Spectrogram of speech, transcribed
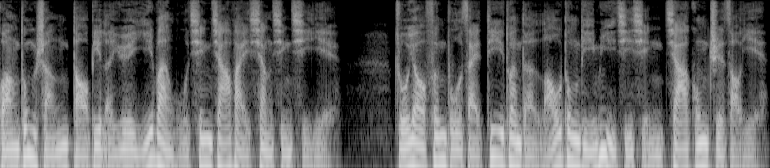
广东省倒闭了约一万五千家外向型企业，主要分布在低端的劳动力密集型加工制造业。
